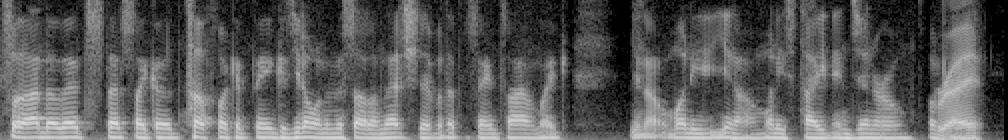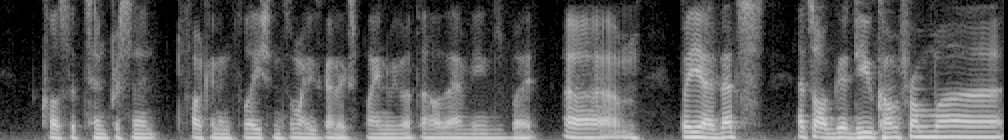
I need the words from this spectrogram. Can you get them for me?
so I know that's that's like a tough fucking thing because you don't want to miss out on that shit, but at the same time, like, you know, money, you know, money's tight in general. Right. Close to ten percent fucking inflation. Somebody's got to explain to me what the hell that means. But um, but yeah, that's that's all good. Do you come from uh,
